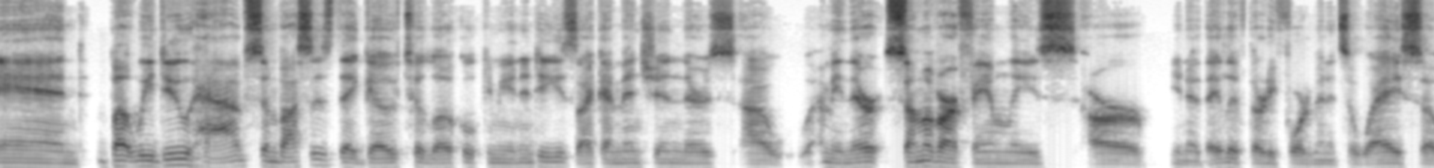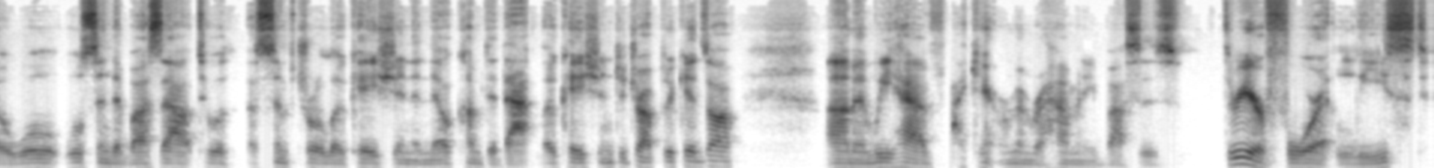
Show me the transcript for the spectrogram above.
And but we do have some buses that go to local communities. Like I mentioned, there's uh I mean, there some of our families are, you know, they live 30, 40 minutes away. So we'll we'll send a bus out to a, a central location and they'll come to that location to drop their kids off. Um, and we have, I can't remember how many buses, three or four at least,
